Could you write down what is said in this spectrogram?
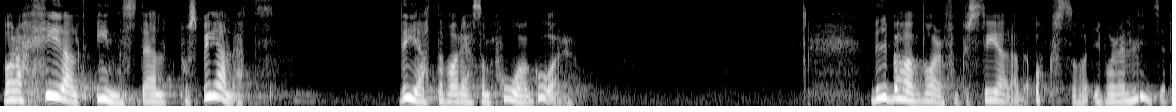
vara helt inställd på spelet. Veta vad det är som pågår. Vi behöver vara fokuserade också i våra liv,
